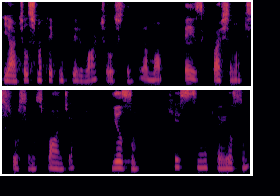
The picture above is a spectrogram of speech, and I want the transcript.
Yani çalışma teknikleri var, çalışılabilir ama basic başlamak istiyorsanız bence yazın. Kesinlikle yazın.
